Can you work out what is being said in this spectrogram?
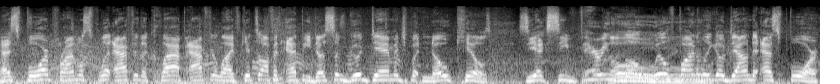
S4, Primal Split after the clap. Afterlife gets off an Epi, does some good damage, but no kills. ZXC very low, Oh. will finally go down to S4.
